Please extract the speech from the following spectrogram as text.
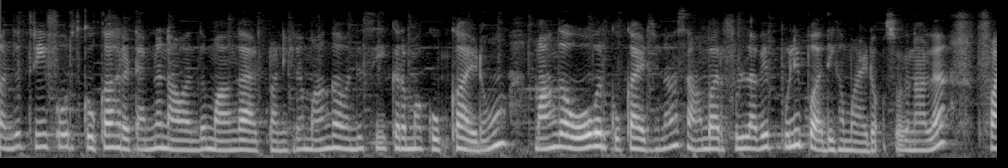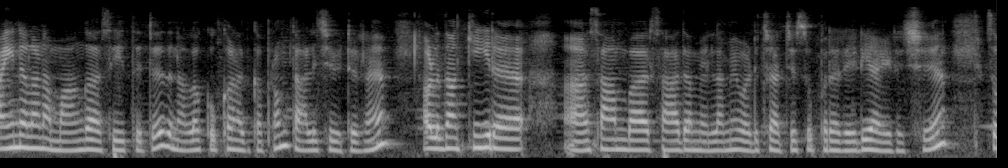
வந்து த்ரீ ஃபோர்த் குக் ஆகிற டைமில் நான் வந்து மாங்காய் ஆட் பண்ணிக்கிறேன். மாங்காய் வந்து சீக்கிரமாக குக் ஆகிடும் மாங்காய் ஓவர் குக் ஆகிடுச்சுன்னா சாம்பார் ஃபுல்லாகவே புளிப்பு அதிகமாகிடும் ஸோ அதனால் ஃபைனலாக நான் மாங்காய் சேர்த்துட்டு இது நல்லா குக் ஆனதுக்கப்புறம் தாளித்து விட்டுடுறேன் அவ்வளோதான் கீரை சாம்பார் சாதம் எல்லாமே வடிச்சாச்சு. சூப்பராக ரெடி ஆகிடுச்சு ஸோ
